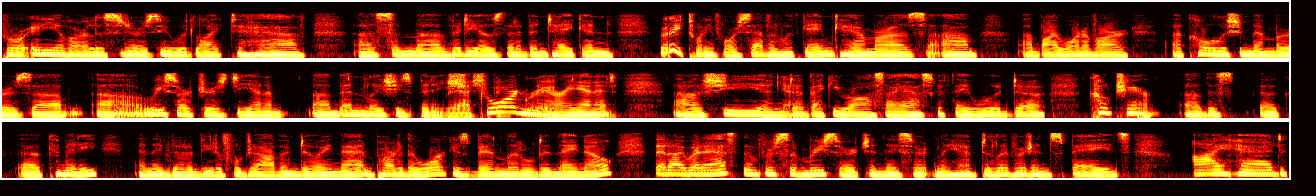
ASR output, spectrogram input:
for any of our listeners who would like to have uh, some uh, videos that have been taken really 24/7 with game cameras um, by one of our coalition members, researchers, Deanna Bendley. She's been yeah, extraordinary in it. Uh, she and yeah. uh, Becky Ross, I asked if they would uh, co-chair uh, this uh, uh, committee, and they've done a beautiful job in doing that. And part of their work has been, little did they know, that I would ask them for some research, and they certainly have delivered in spades. I had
